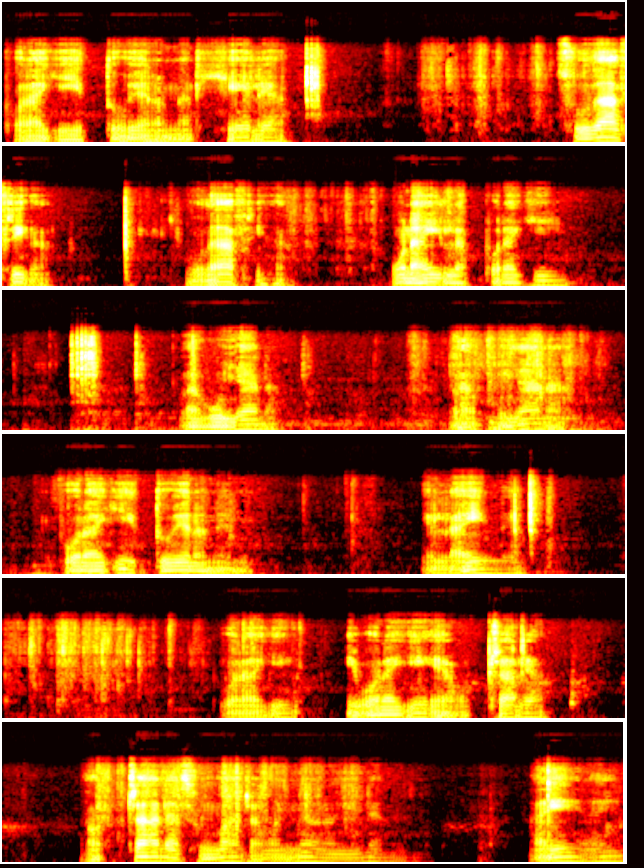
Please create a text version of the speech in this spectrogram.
Por aquí estuvieron Argelia, Sudáfrica, Sudáfrica, una isla por aquí, la Guyana, la Guyana, por aquí estuvieron en, en la India, por aquí. Y por aquí Australia, Australia, Sumatra, Borneo, ahí, ahí,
